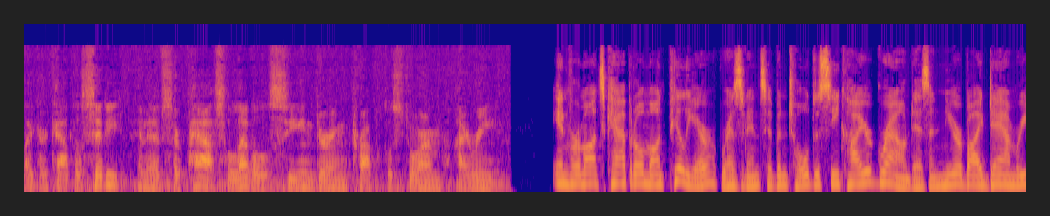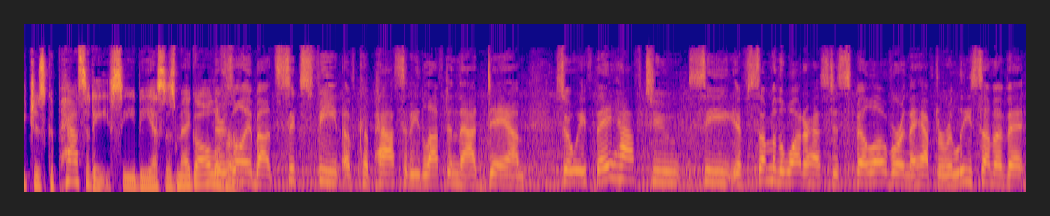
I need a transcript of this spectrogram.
like our capital city, and have surpassed levels seen during Tropical Storm Irene. In Vermont's capital, Montpelier, residents have been told to seek higher ground as a nearby dam reaches capacity. CBS's Meg Oliver. There's only about six feet of capacity left in that dam. So if they have to see if some of the water has to spill over and they have to release some of it,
